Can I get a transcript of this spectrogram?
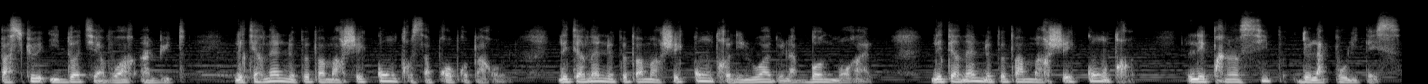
parce qu'il doit y avoir un but. L'Éternel ne peut pas marcher contre sa propre parole. L'Éternel ne peut pas marcher contre les lois de la bonne morale. L'Éternel ne peut pas marcher contre les principes de la politesse.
